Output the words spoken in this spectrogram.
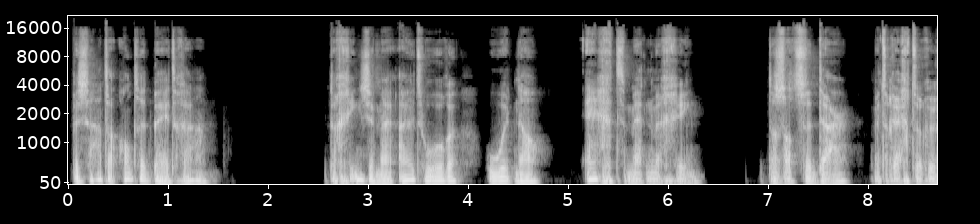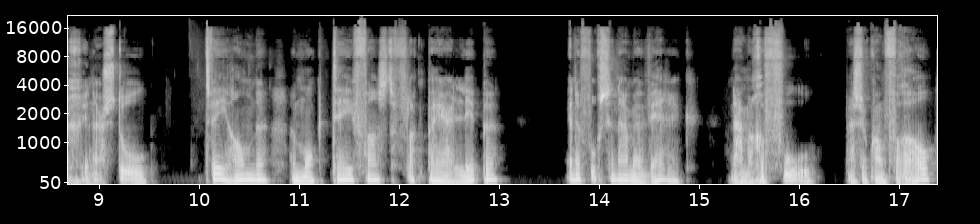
We zaten altijd bij het raam. Dan ging ze mij uithoren hoe het nou echt met me ging. Dan zat ze daar met rechte rug in haar stoel, twee handen, een mok thee vast vlak bij haar lippen. En dan vroeg ze naar mijn werk, naar mijn gevoel. Maar ze kwam vooral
